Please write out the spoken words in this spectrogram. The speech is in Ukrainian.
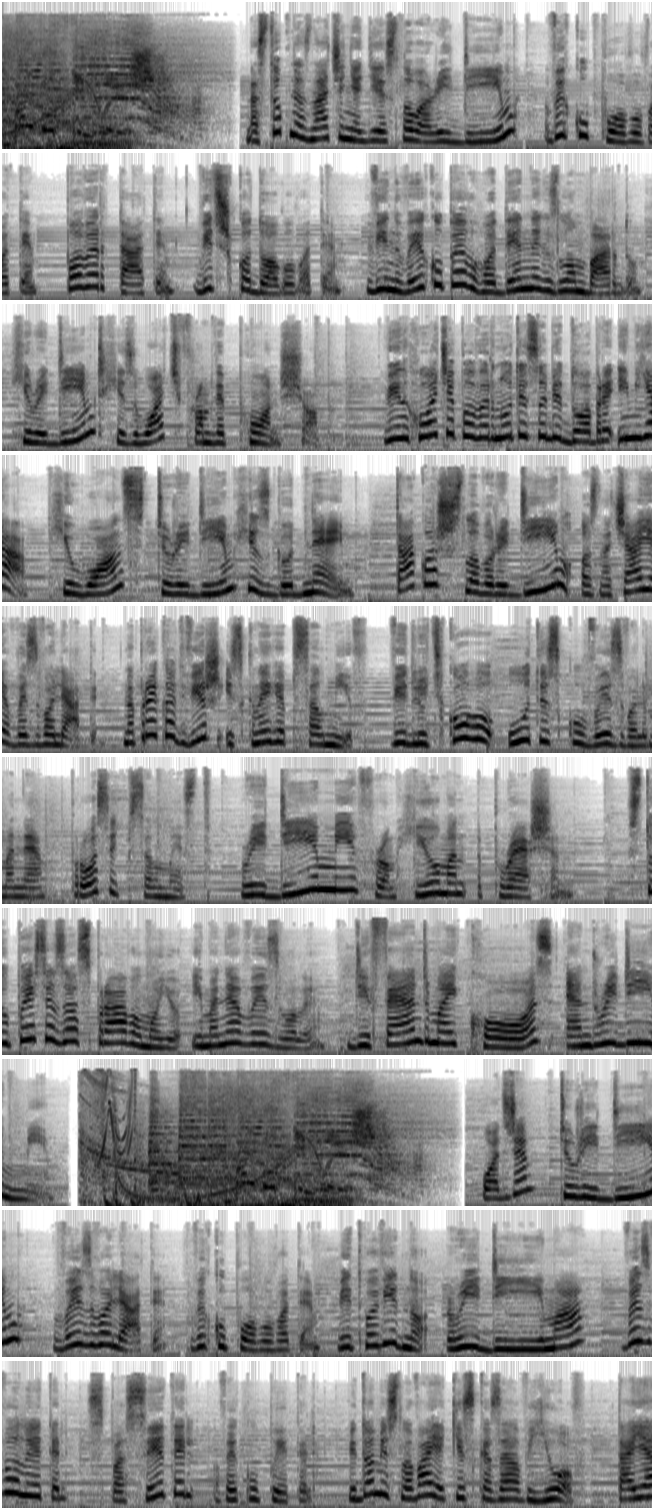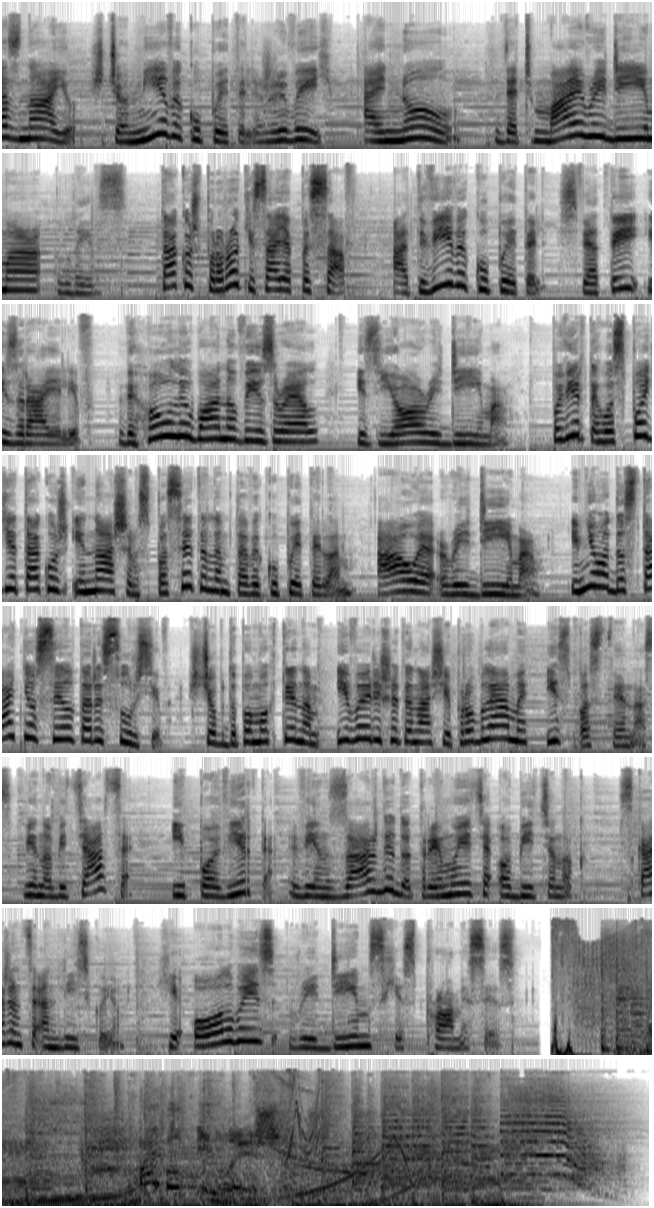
Bible English. Наступне значення дієслова redeem – викуповувати, повертати, відшкодовувати. Він викупив годинник з ломбарду. He redeemed his watch from the pawn shop. Він хоче повернути собі добре ім'я. He wants to redeem his good name. Також слово redeem означає визволяти. Наприклад, вірш із книги Псалмів: від людського утиску визволь мене, просить псалмист. Redeem me from human oppression. Вступися за справу мою і мене визволи. Defend my cause and redeem me. Отже, to redeem – визволяти, викуповувати. Відповідно, redeemer – визволитель, спаситель, викупитель. Відомі слова, які сказав Йов. Та я знаю, що мій викупитель живий. I know that my redeemer lives. Також пророк Ісая писав: А твій викупитель святий Ізраїлів. The Holy One of Israel is your redeemer. Повірте, Господь є також і нашим Спасителем та викупителем, our Redeemer. І в нього достатньо сил та ресурсів, щоб допомогти нам і вирішити наші проблеми, і спасти нас. Він обіцяв це, і повірте, він завжди дотримується обіцянок. Скажемо це англійською. He always redeems his promises. Bible English.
